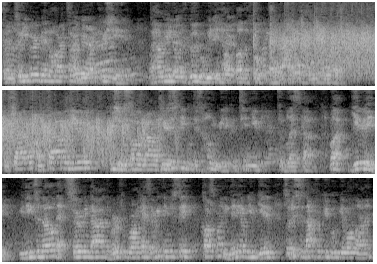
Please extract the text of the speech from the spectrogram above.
So until you've ever been in a hard time, you won't appreciate it. But how many know it's good when we can help other folk the world? So Shiloh, I'm proud of you. You should have saw the volunteers. Just people just hungry to continue to bless God. But giving, you need to know that serving God, the virtual broadcast, everything you see costs money. Many of you give. So this is not for people who give online.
